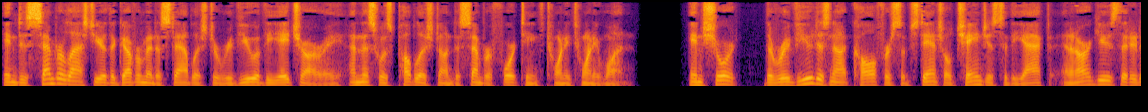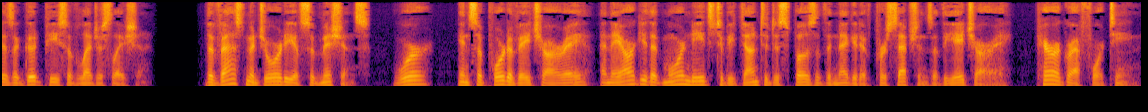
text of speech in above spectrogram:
In December last year, the government established a review of the HRA, and this was published on December 14, 2021. In short, the review does not call for substantial changes to the Act and argues that it is a good piece of legislation. The vast majority of submissions were, in support of HRA, and they argue that more needs to be done to dispose of the negative perceptions of the HRA. Paragraph 14.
